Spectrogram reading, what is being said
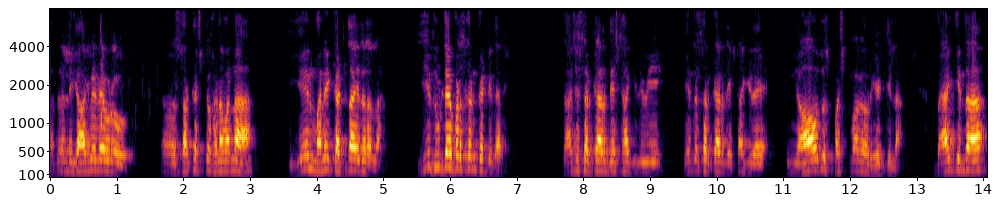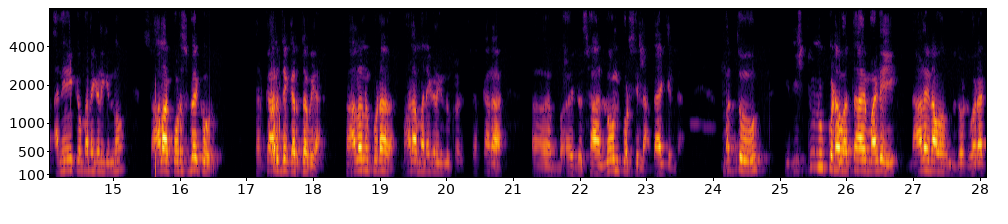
ಅದ್ರಲ್ಲಿ ಈಗಾಗ್ಲೇನೆ ಅವರು ಸಾಕಷ್ಟು ಹಣವನ್ನ ಏನ್ ಮನೆ ಕಟ್ತಾ ಇದಾರಲ್ಲ ಈ ದುಡ್ಡೇ ಬಳಸ್ಕೊಂಡು ಕಟ್ಟಿದ್ದಾರೆ. ರಾಜ್ಯ ಸರ್ಕಾರದ ಎಷ್ಟು ಹಾಕಿದೀವಿ ಕೇಂದ್ರ ಸರ್ಕಾರದ ಎಷ್ಟಾಗಿದೆ ಇನ್ ಯಾವುದು ಸ್ಪಷ್ಟವಾಗಿ ಅವ್ರು ಹೇಳ್ತಿಲ್ಲ. ಬ್ಯಾಂಕ್ ಇಂದ ಅನೇಕ ಮನೆಗಳಿಗಿನ್ನು ಸಾಲ ಕೊಡಿಸ್ಬೇಕು ಅವರು. ಸರ್ಕಾರದೇ ಕರ್ತವ್ಯ. ಸಾಲನು ಕೂಡ ಬಹಳ ಮನೆಗಳಿಗಿನ್ನು ಸರ್ಕಾರ ಲೋನ್ ಕೊಡಿಸಿಲ್ಲ ಬ್ಯಾಂಕಿಂದ ಮತ್ತು ಇದಿಷ್ಟನ್ನು ಕೂಡ ಒತ್ತಾಯ ಮಾಡಿ ನಾಳೆ ನಾವು ಒಂದು ದೊಡ್ಡ ಹೋರಾಟ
